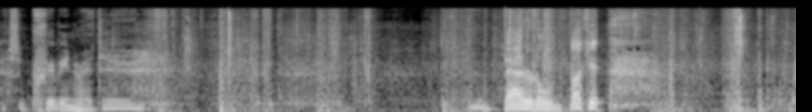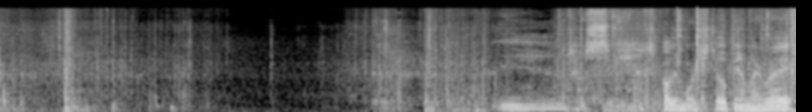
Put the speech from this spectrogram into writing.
Got some cribbing right there. Battered old bucket. And let's see, there's probably more stoping on my right.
